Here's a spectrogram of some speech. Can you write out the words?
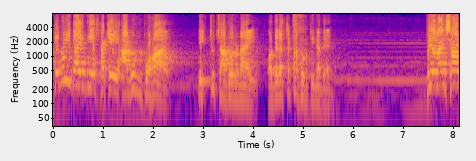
কেনই গায়ে দিয়ে থাকে, আগুন পোহায়। একটু চাদর নাই, ওদের একটা কাপড় কিনে দেন। প্রিয় ভাই সব,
